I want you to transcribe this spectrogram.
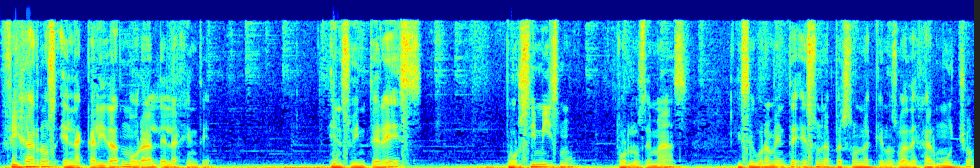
fijarnos en la calidad moral de la gente, en su interés por sí mismo, por los demás, y seguramente es una persona que nos va a dejar mucho,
